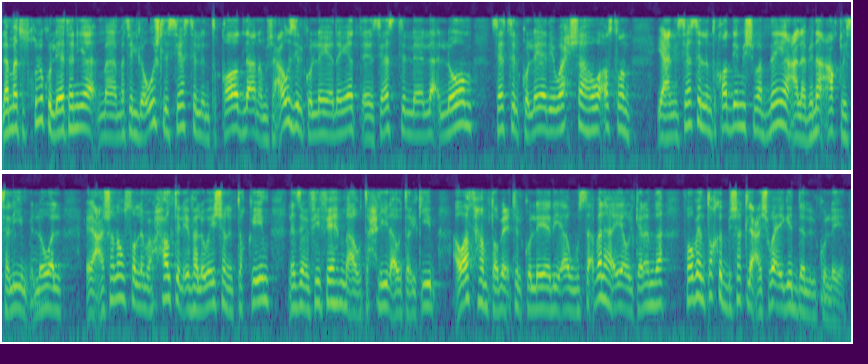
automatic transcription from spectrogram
لما تدخلوا كلية تانية ما, ما تلجأوش لسياسة الانتقاد لا أنا مش عاوز الكلية ديت آه، سياسة لا اللوم سياسة الكلية دي وحشة. هو أصلا يعني سياسة الانتقاد دي مش مبنية على بناء عقلي سليم اللي هو آه، عشان أوصل لمرحلة ال evaluation التقييم لازم في فهم أو تحليل أو تركيب أو أفهم طبيعة الكلية دي أو مستقبلها إيه أو الكلام ده. فهو بينتقد بشكل عشوائي جدا للكلية.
